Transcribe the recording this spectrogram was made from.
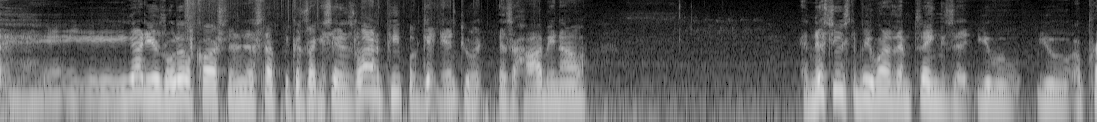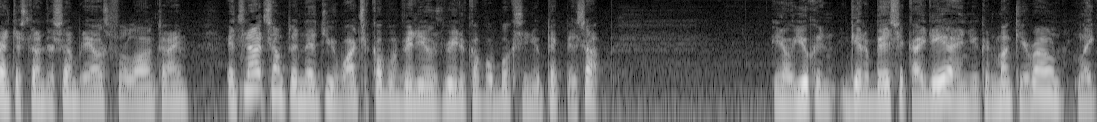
you got to use a little caution in this stuff because, like I said, there's a lot of people getting into it as a hobby now. And this used to be one of them things that you you apprenticed under somebody else for a long time. It's not something that you watch a couple videos, read a couple books, and you pick this up. You know, you can get a basic idea and you can monkey around like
